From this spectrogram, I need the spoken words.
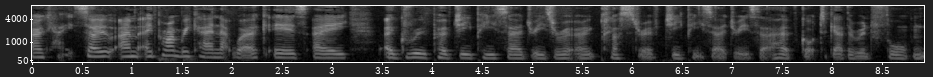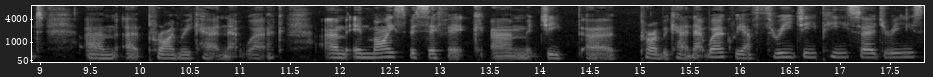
Okay, so um, a primary care network is a, a group of GP surgeries or a, a cluster of GP surgeries that have got together and formed um, a primary care network. Um, in my specific um, G, uh, primary care network, we have three GP surgeries,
